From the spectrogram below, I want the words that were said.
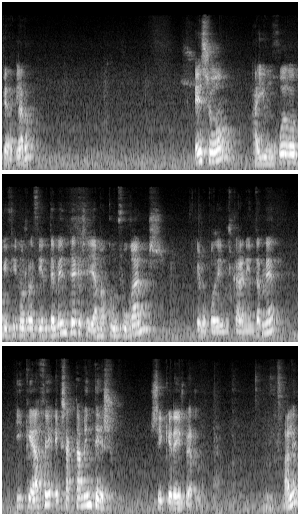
¿Queda claro? Eso, hay un juego que hicimos recientemente que se llama Kung Fu Guns, que lo podéis buscar en internet, y que hace exactamente eso, si queréis verlo. ¿Vale?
